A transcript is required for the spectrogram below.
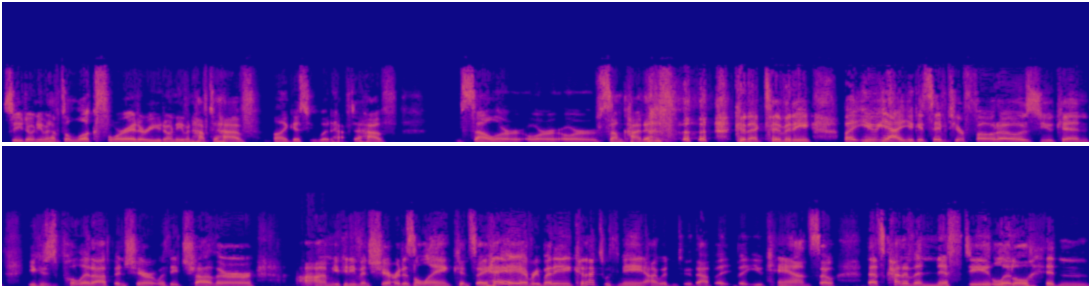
so you don't even have to look for it or you don't even have to have well, I guess you would have to have cell or or, or some kind of connectivity. But you yeah you can save it to your photos. You can you can just pull it up and share it with each other. Um, you could even share it as a link and say hey everybody connect with me. I wouldn't do that but but you can. So that's kind of a nifty little hidden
